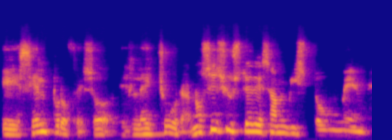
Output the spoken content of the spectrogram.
Es el profesor, es la hechura. No sé si ustedes han visto un meme.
